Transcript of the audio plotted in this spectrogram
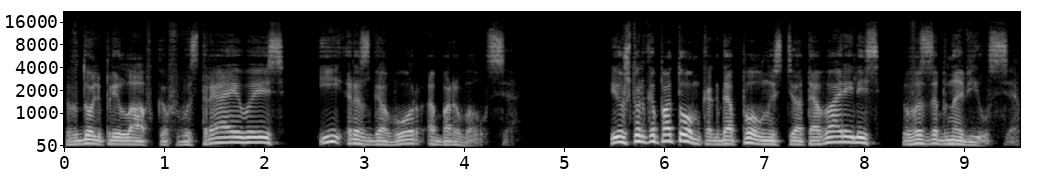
вдоль прилавков выстраиваясь, и разговор оборвался. И уж только потом, когда полностью отоварились, возобновился.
